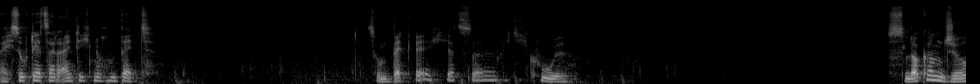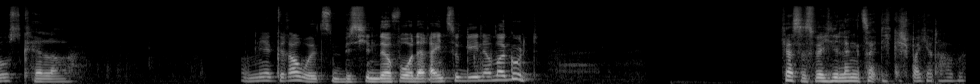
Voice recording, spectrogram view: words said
Ich suche derzeit eigentlich noch ein Bett. So ein Bett wäre ich jetzt äh, richtig cool. Slocum Joes Keller. Mir grault's ein bisschen davor, da reinzugehen, aber gut. Ich hasse es, wenn ich eine lange Zeit nicht gespeichert habe.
